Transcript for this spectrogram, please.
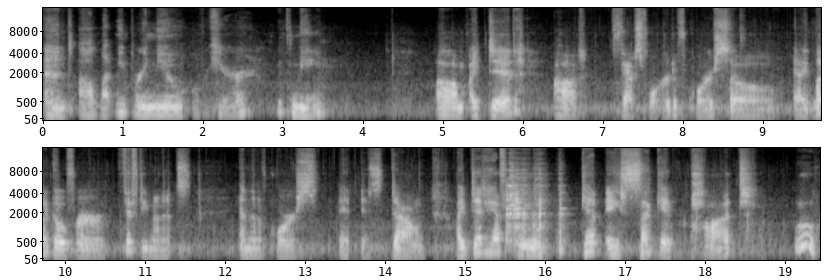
And uh, let me bring you over here with me. Um, I did uh, fast forward, of course, so I let it go for 50 minutes, and then, of course, it is down. I did have to get a second pot. Ooh,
